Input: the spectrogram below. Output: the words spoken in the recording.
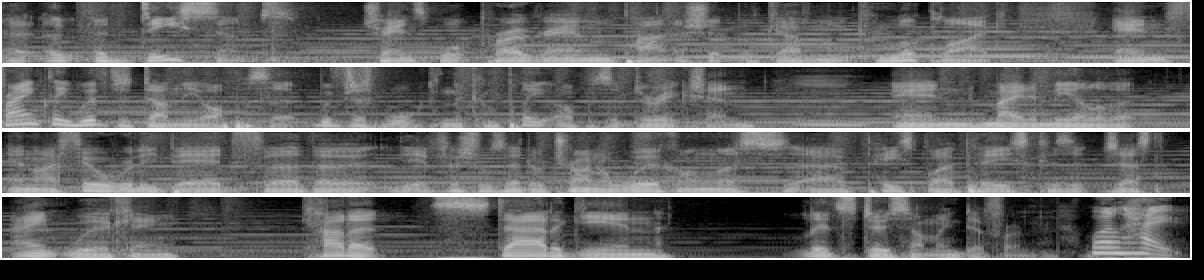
a, a decent transport program partnership with government can look like. And frankly, we've just done the opposite. We've just walked in the complete opposite direction and made a meal of it. And I feel really bad for the, the officials that are trying to work on this uh, piece by piece because it just ain't working. Cut it, start again. Let's do something different. Well, hey,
